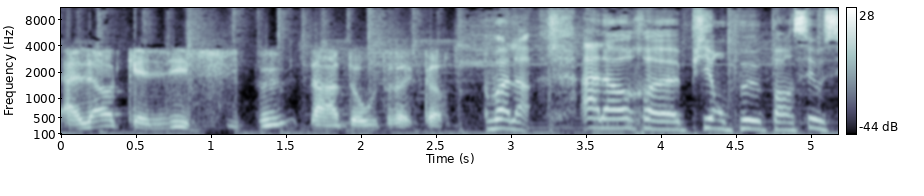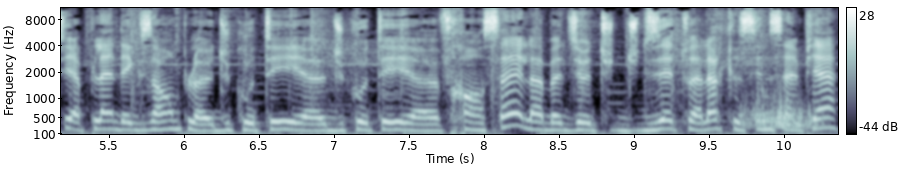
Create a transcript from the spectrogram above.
alors qu'elle l'est si peu dans d'autres cas. Voilà. Alors, euh, puis on peut penser aussi à plein d'exemples euh, du côté euh, du côté français. Là, ben, tu, disais tout à l'heure Christine Saint-Pierre,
